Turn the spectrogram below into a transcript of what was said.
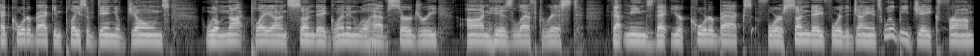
at quarterback in place of Daniel Jones, will not play on Sunday. Glennon will have surgery on his left wrist. That means that your quarterbacks for Sunday for the Giants will be Jake Fromm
